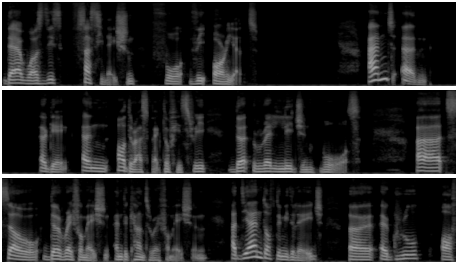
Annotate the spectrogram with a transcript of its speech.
there was this fascination for the Orient. And um, again, another aspect of history, the religion wars. Uh, so the Reformation and the Counter Reformation. At the end of the Middle Age, uh, a group of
